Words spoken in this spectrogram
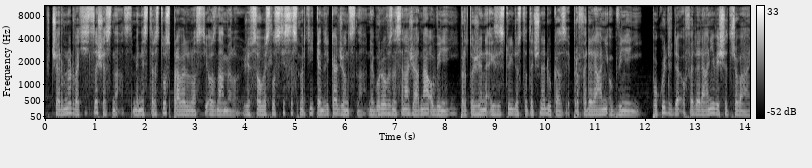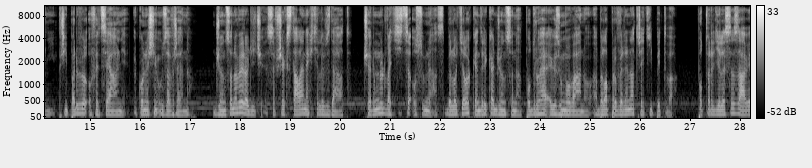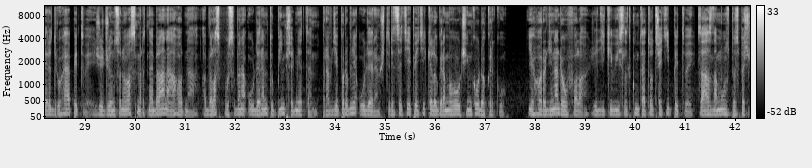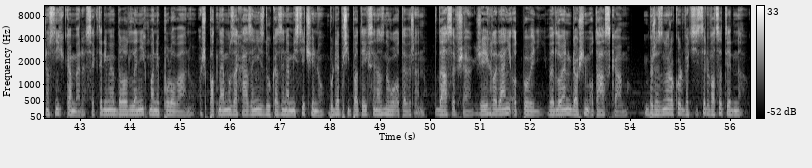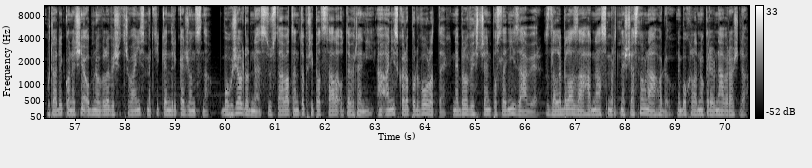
V červnu 2016 ministerstvo spravedlnosti oznámilo, že v souvislosti se smrtí Kendricka Johnsona nebudou vznesena žádná obvinění, protože neexistují dostatečné důkazy pro federální obvinění. Pokud jde o federální vyšetřování, případ byl oficiálně a konečně uzavřen. Johnsonovi rodiče se však stále nechtěli vzdát. V červnu 2018 bylo tělo Kendricka Johnsona podruhé exhumováno a byla provedena třetí pitva. Potvrdily se závěry druhé pitvy, že Johnsonova smrt nebyla náhodná a byla způsobena úderem tupým předmětem, pravděpodobně úderem 45 kg činkou do krku. Jeho rodina doufala, že díky výsledkům této třetí pitvy, záznamů z bezpečnostních kamer, se kterými bylo dle nich manipulováno, a špatnému zacházení z důkazy na místě činu, bude případ jejich syna znovu otevřen. Zdá se však, že jejich hledání odpovědí vedlo jen k dalším otázkám. Březnu roku 2021 úřady konečně obnovily vyšetřování smrti Kendricka Johnsona. Bohužel dodnes zůstává tento případ stále otevřený a ani skoro po dvou letech nebyl vyřčen poslední závěr, zdali byla záhadná smrt nešťastnou náhodou nebo chladnokrevná vražda.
